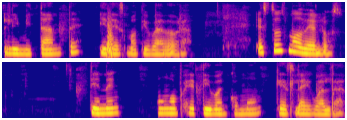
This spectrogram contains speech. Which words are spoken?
limitante y desmotivadora. Estos modelos tienen un objetivo en común que es la igualdad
